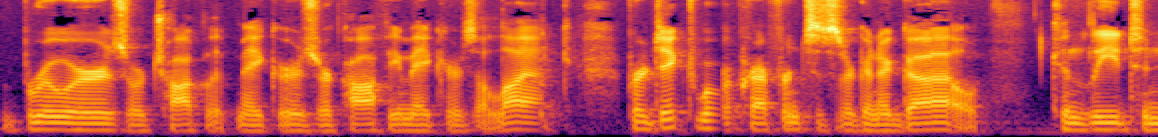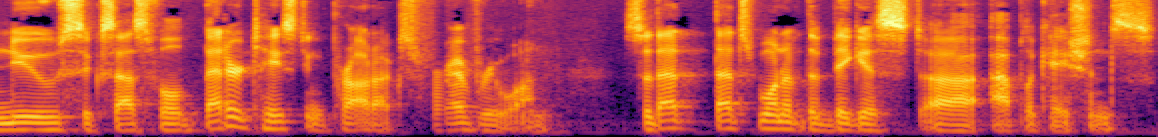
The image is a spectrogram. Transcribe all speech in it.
brewers or chocolate makers or coffee makers alike predict where preferences are going to go can lead to new, successful, better tasting products for everyone. So that that's one of the biggest uh, applications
